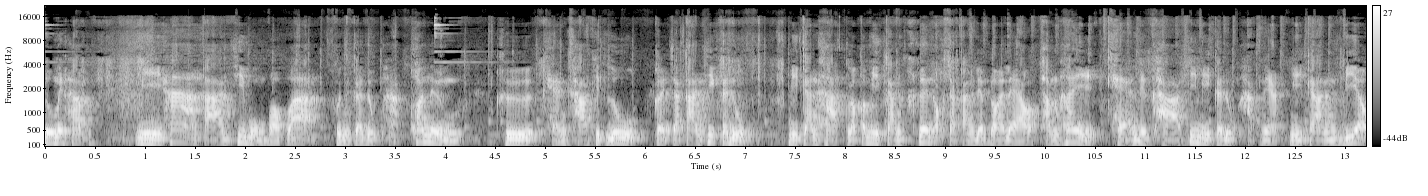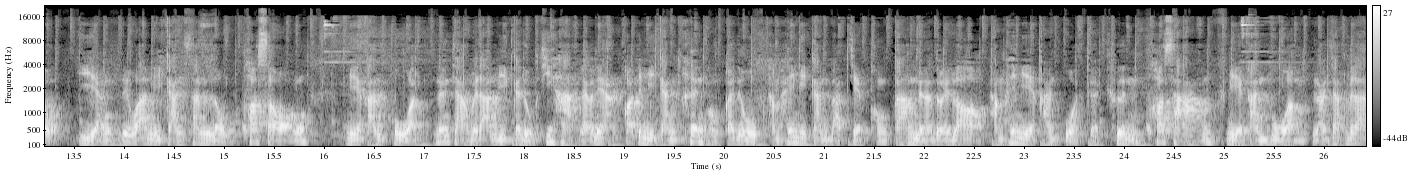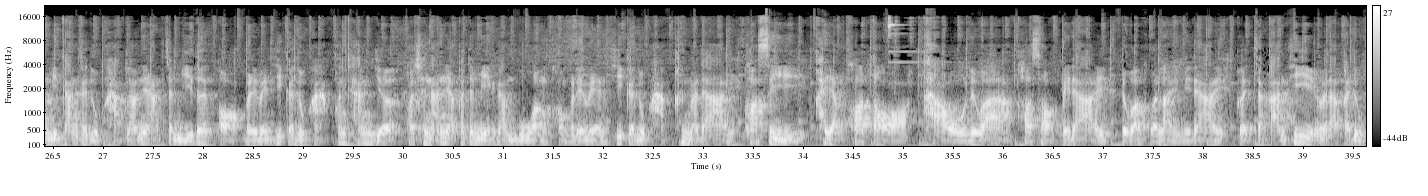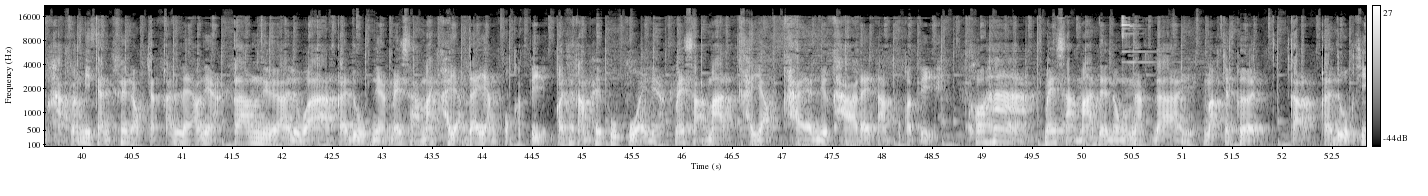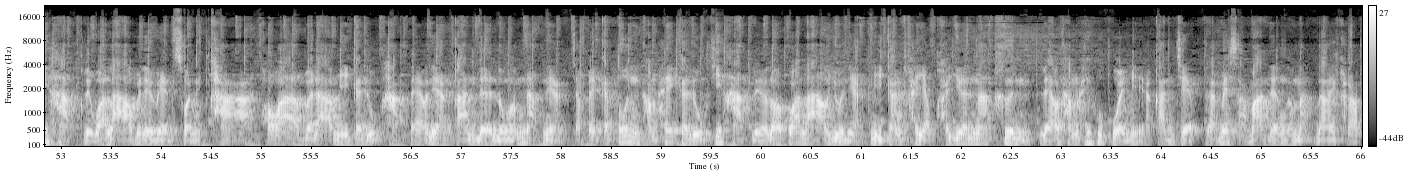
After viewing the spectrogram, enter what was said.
รู้ไหมครับ มี 5 อาการที่บ่งบอกว่าคุณกระดูกหักข้อ 1 คือแขนขาผิดรูปเกิดจากการที่กระดูกมีการหักแล้วก็มีการเคลื่อนออกจากกันเรียบร้อยแล้วทำให้แขนหรือขาที่มีกระดูกหักเนี่ยมีการเบี้ยวเอียง หรือว่ามีการสั้นลงข้อ 2 มีอาการปวด เนื่องจากเวลามีกระดูกที่หักแล้วเนี่ยก็จะมีการเคลื่อนของกระดูกทำให้มีการบาดเจ็บของกล้ามเนื้อโดยรอบทำให้มีอาการปวดเกิดขึ้น ข้อ 3 มีอาการบวม หลังจากเวลามีการกระดูกหักแล้วเนี่ยจะมีเลือดออกบริเวณที่กระดูกหักค่อนข้างเยอะ เพราะฉะนั้นเนี่ยก็จะมีอาการบวมของบริเวณที่กระดูกหักขึ้นมาได้ ข้อ 4 ขยับข้อต่อเข่าหรือว่าข้อศอกไม่ได้ หรือว่าหัวไหล่ไม่ได้ เกิดจากการที่เวลากระดูกหักแล้วมีการเคลื่อนออกจากกันแล้วเนี่ยกล้ามเนื้อหรือว่ากระดูกเนี่ยไม่สามารถขยับได้อย่างปกติ ก็จะทำให้ผู้ป่วยเนี่ยไม่สามารถขยับแขนหรือขาได้ตามปกติ ข้อ 5 ไม่สามารถเดินลงน้ำหนักได้ มักจะเกิดกับกระดูกที่หักหรือว่าร้าวบริเวณส่วนขา เพราะว่าเวลามีกระดูกหักแล้วเนี่ยการเดินลงน้ำหนักเนี่ยจะไปกระตุ้นทำให้กระดูกที่หักหรือว่าร้าวอยู่เนี่ยมีการขยับขยื่นมากขึ้น แล้วทำให้ผู้ป่วยมีอาการเจ็บ และไม่สามารถเดินน้ำหนักได้ครับ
